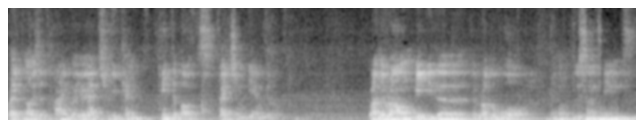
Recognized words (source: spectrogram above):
right now is a time where you actually can think about stretching the envelope. Run around maybe the, the rubber wall, you know, do some things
